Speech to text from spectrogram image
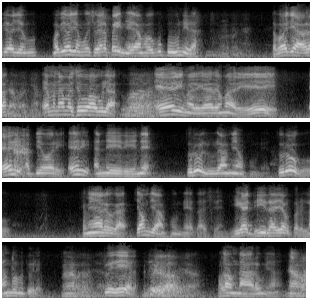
ပြောချင်ဘူးမပြောချင်ဘူးဆိုရင်ပိတ်နေတာမဟုတ်ဘူးပူနေတာသဘောကျလားအမှန်တမ်းမဆိုးပါဘူးလားအဲ့ဒီမှာဒကာဓမ္မတွေအဲ့ဒီအပြောတွေအဲ့ဒီအနေတွေနဲ့သူတို့လူလားမြောက်မှုနဲ့သူတို့ကို ခမည်းတော်ကကြောင်းကြမှုနဲ့သာဆိုရင်ဒီကဒီသာရောက်သွားတော့လမ်းကွမတွေ့လိုက်ဘူးမှန်ပါဗျာတွေ့သေးရဲ့လားမတွေ့ပါဘူးဗျာဘယ်လောက်နာတော့ညာနာပါ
